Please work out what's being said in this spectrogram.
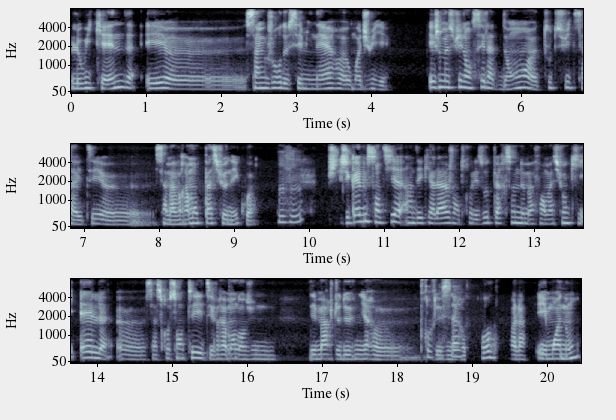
le week-end et euh, cinq jours de séminaire au mois de juillet. Et je me suis lancée là-dedans. Tout de suite, ça a été, ça m'a vraiment passionnée, quoi. Mm-hmm. J'ai quand même senti un décalage entre les autres personnes de ma formation qui, elles, ça se ressentait, étaient vraiment dans une démarche de devenir professeur. voilà. Et moi, non.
